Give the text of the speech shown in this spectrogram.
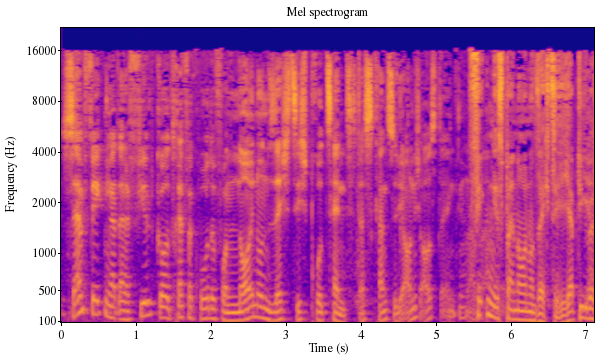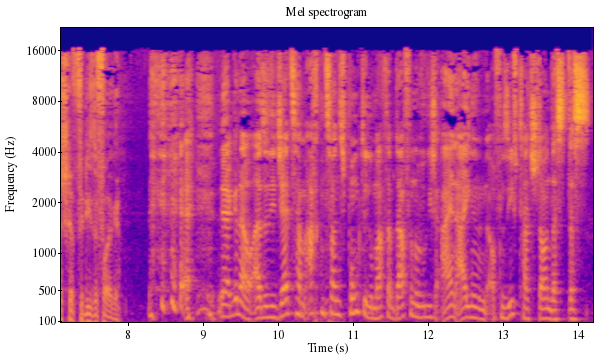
Sam Ficken hat eine Field Goal Trefferquote von 69 Prozent. Das kannst du dir auch nicht ausdenken. Ficken ist bei 69. Ich habe die ja. Überschrift für diese Folge. ja, genau. Also die Jets haben 28 Punkte gemacht, aber davon nur wirklich einen eigenen Offensiv-Touchdown. Das, das,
